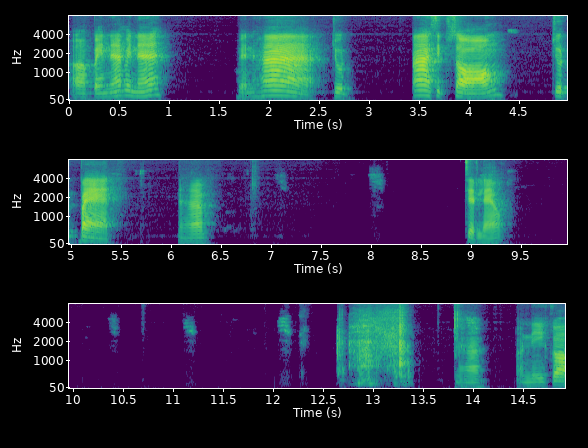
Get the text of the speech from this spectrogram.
เออเป็นนะเป็นนะ เป็นห้าจุดห้าสิบสองจุดแปดนะครับเสร็จแล้วนะครับ อันนี้ก็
